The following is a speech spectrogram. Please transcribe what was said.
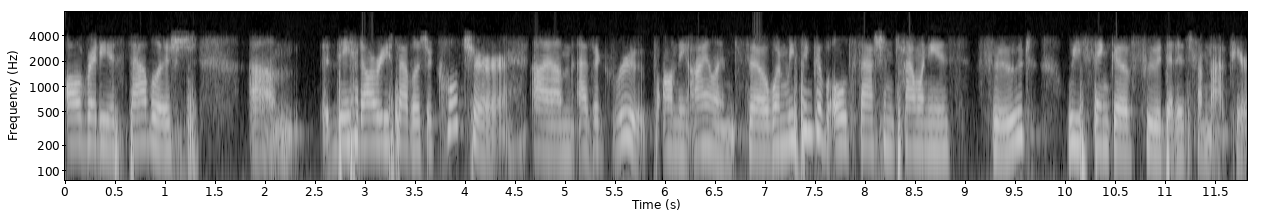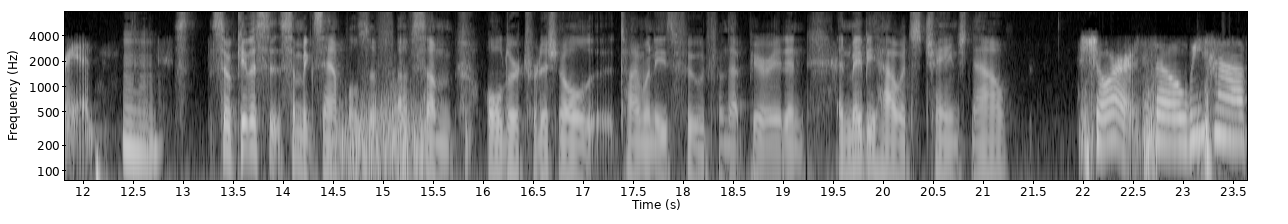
already established um, they had already established a culture um, as a group on the island. So when we think of old fashioned Taiwanese food, we think of food that is from that period. Mm-hmm. So give us some examples of, of some older traditional Taiwanese food from that period and, and maybe how it's changed now. Sure. So we have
